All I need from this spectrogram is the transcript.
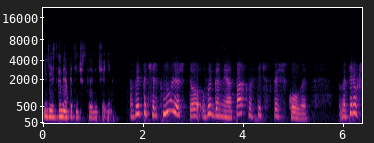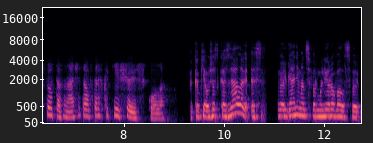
и есть гомеопатическое лечение. Вы подчеркнули, что вы гомеопат классической школы. Во-первых, что это значит, а во-вторых, какие еще есть школы? Как я уже сказала, э, Самуэль Ганиман сформулировал свой,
